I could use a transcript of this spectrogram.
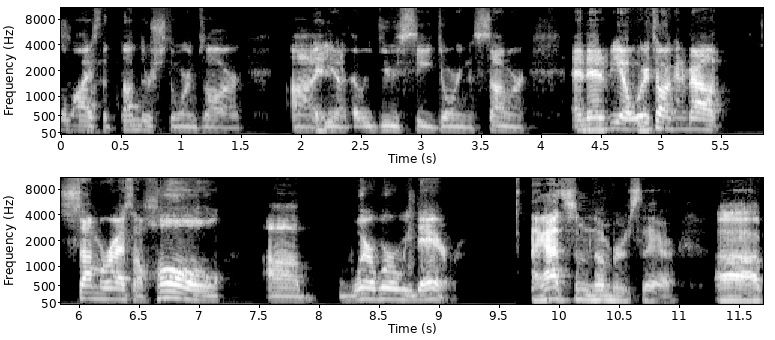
localized the thunderstorms are. Uh, Yeah. you know that we do see during the summer. And Mm-hmm. then you know we're talking about summer as a whole. Uh, where were we there? I got some numbers there. Uh,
